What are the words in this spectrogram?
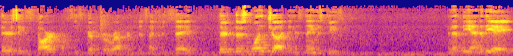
there's a start of some scriptural references, I should say. There, there's one judge, and his name is Jesus. And at the end of the age,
